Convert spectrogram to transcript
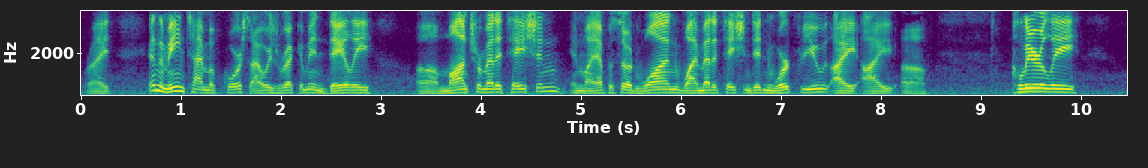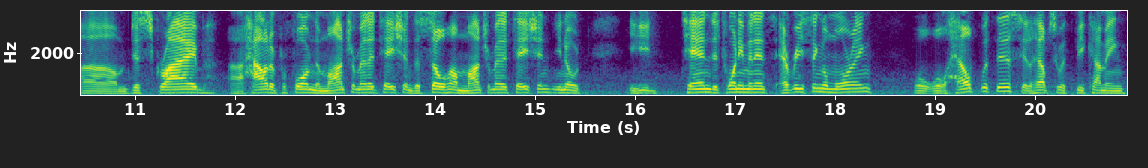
right? In the meantime, of course, I always recommend daily uh, mantra meditation. In my episode one, why meditation didn't work for you, I, I uh, clearly um, describe uh, how to perform the mantra meditation, the Soham mantra meditation. You know, 10 to 20 minutes every single morning will, will help with this. It helps with becoming,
